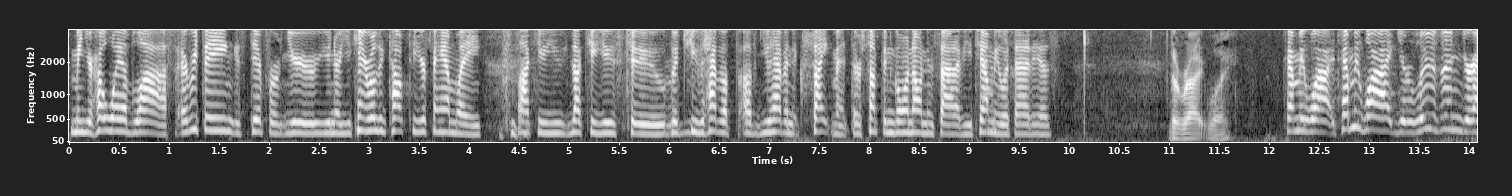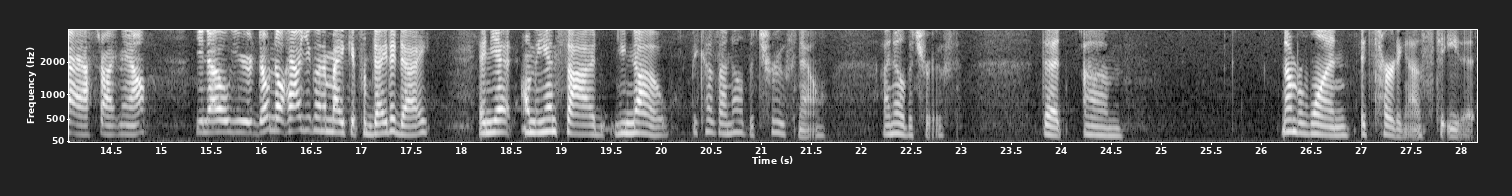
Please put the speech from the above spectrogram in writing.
I mean, your whole way of life, everything is different. You you know you can't really talk to your family like you, you like you used to, but you have a, a you have an excitement. There's something going on inside of you. Tell me what that is. the right way. Tell me why. Tell me why you're losing your ass right now. You know you don't know how you're going to make it from day to day, and yet on the inside you know. because I know the truth now. I know the truth that um, number one, it's hurting us to eat it,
